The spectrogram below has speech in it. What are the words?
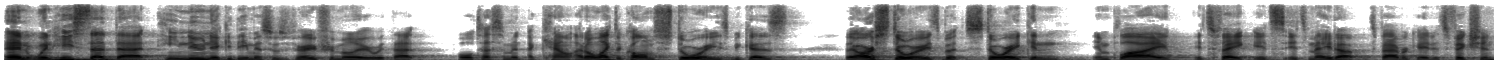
And when he said that, he knew Nicodemus was very familiar with that Old Testament account. I don't like to call them stories because they are stories, but story can imply it's fake, it's, it's made up, it's fabricated, it's fiction.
